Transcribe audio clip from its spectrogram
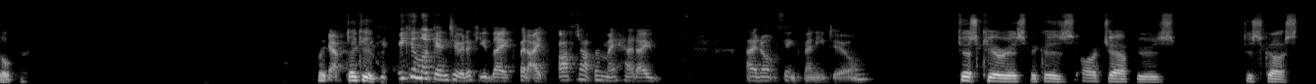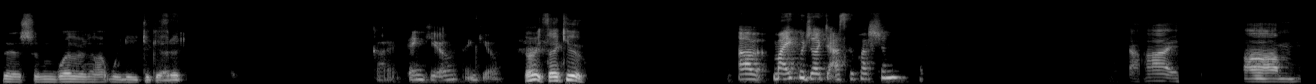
Okay. Great, Yeah. Thank you. We can look into it if you'd like, but I, off the top of my head, I, I don't think many do. Just curious because our chapters discuss this and whether or not we need to get it. Got it. Thank you. Thank you. All right, thank you. Uh, Mike, would you like to ask a question? Yeah, Hi. Um,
